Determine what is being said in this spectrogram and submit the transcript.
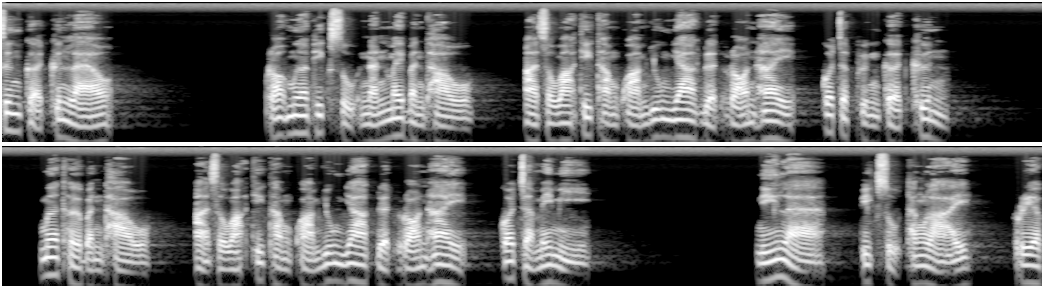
ซึ่งเกิดขึ้นแล้ว เพราะเมื่อภิกษุนั้นไม่บรรเทา อาสวะที่ทำความยุ่งยากเดือดร้อนให้ก็จะพึงเกิดขึ้น เมื่อเธอบรรเทา อาสวะที่ทำความยุ่งยากเดือดร้อนให้ก็จะไม่มี นี้แหละภิกษุทั้งหลาย เรียก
